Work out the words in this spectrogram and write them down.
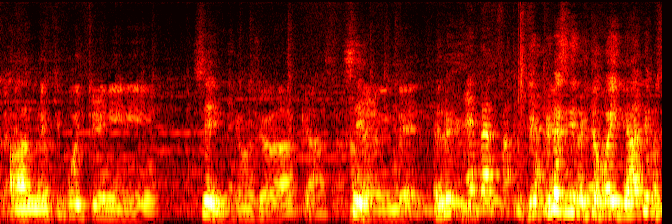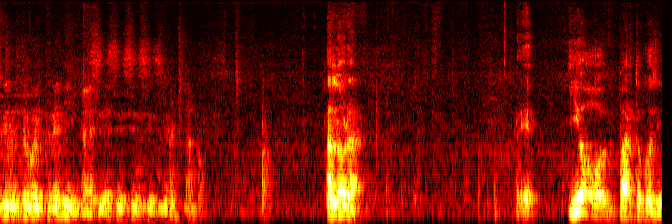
È al... tipo i trenini Sì, che c'era a casa, Sì. erano in bello. e lui- Eh, beh, fa- prima si divertiva con i gatti, poi si divertiva con i trenini. Sì, sì, sì, sì, sì. Allora, eh, io parto così.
